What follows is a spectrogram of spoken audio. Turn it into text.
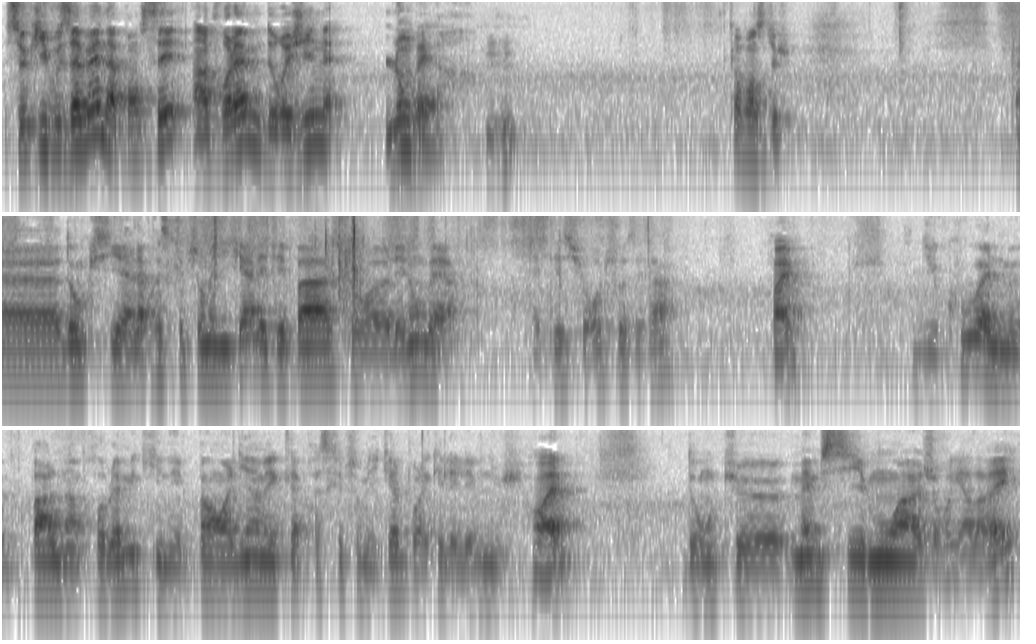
ce qui vous amène à penser à un problème d'origine lombaire. Mhm. Qu'en penses-tu? Euh, Donc, si la prescription médicale n'était pas sur euh, les lombaires, elle était sur autre chose, c'est ça? Ouais. Du coup, elle me parle d'un problème qui n'est pas en lien avec la prescription médicale pour laquelle elle est venue. Ouais. Donc, euh, même si moi je regarderai,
